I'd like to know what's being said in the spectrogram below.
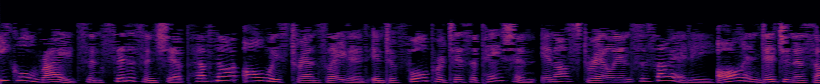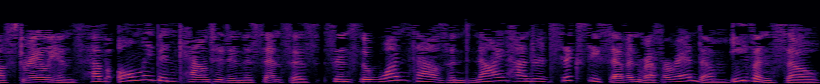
equal rights and citizenship have not always translated into full participation in Australian society. All Indigenous Australians have only been counted in the census since the 1967 referendum. Even so,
